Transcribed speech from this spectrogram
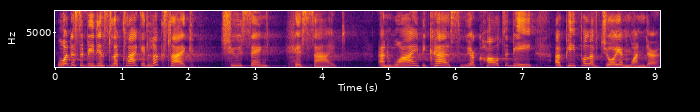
what does obedience look like? It looks like choosing His side. And why? Because we are called to be a people of joy and wonder.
